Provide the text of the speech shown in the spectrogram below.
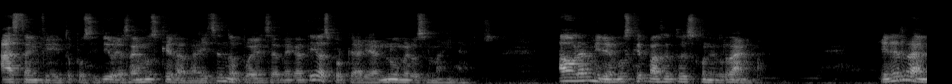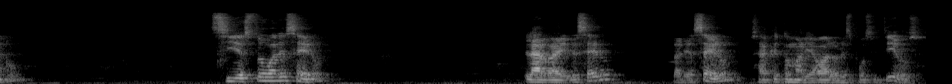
hasta infinito positivo. Ya sabemos que las raíces no pueden ser negativas porque darían números imaginarios. Ahora miremos qué pasa entonces con el rango. En el rango, si esto vale 0, la raíz de 0 daría 0, o sea que tomaría valores positivos.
